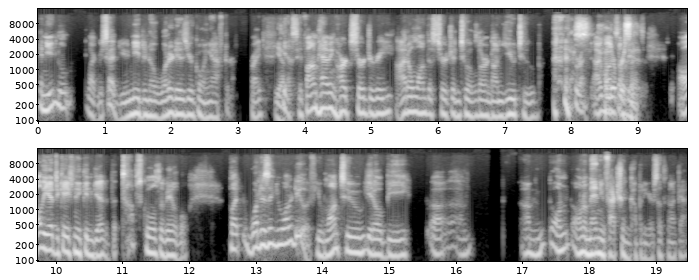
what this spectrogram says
And you, like we said, you need to know what it is you're going after, right? Yep. Yes. If I'm having heart surgery, I don't want the surgeon to have learned on YouTube. Yes. right. I want somebody 100%. that's all the education he can get at the top schools available. But what is it you want to do? If you want to, you know, be uh, um, on on a manufacturing company or something like that,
